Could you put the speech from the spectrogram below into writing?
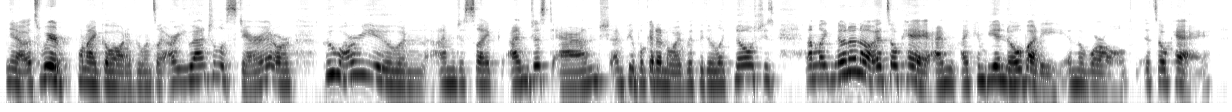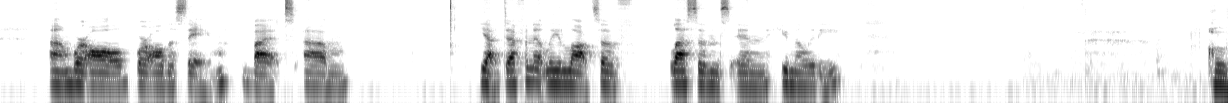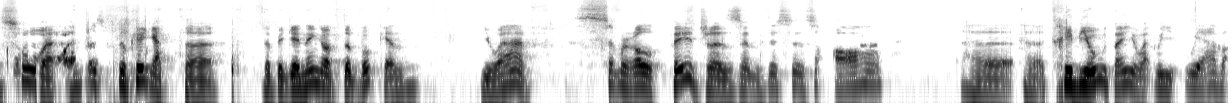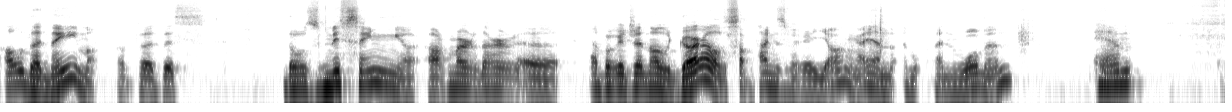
you know, it's weird when I go out, everyone's like, Are you Angela Sterritt? Or who are you? And I'm just like, I'm just Ange. And people get annoyed with me. They're like, No, she's and I'm like, No, no, no, it's okay. I'm I can be a nobody in the world. It's okay. Um, we're all we're all the same. But um yeah, definitely lots of lessons in humility. Also, uh, I'm just looking at uh, the beginning of the book and you have several pages, and this is all uh, uh, tribute. Eh? You, we we have all the name of uh, this those missing or murdered Aboriginal girls, sometimes very young, eh, and and woman. And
